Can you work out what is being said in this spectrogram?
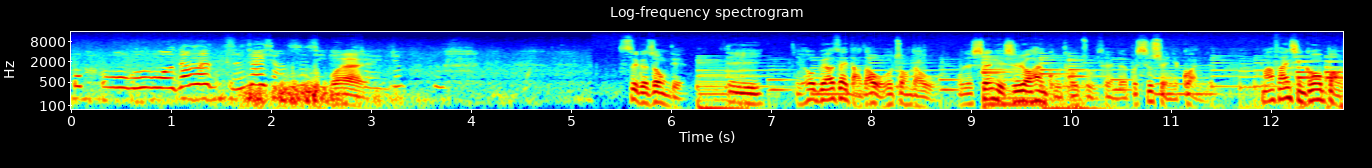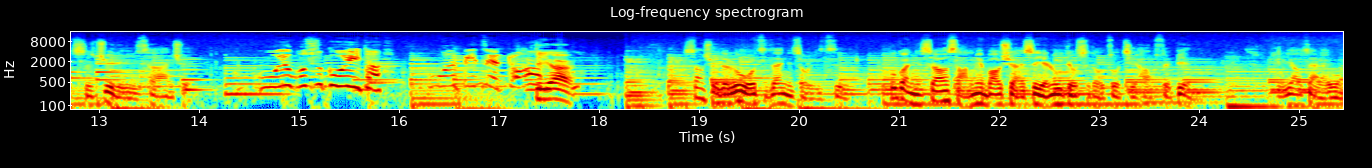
我我我我刚刚只是在想事情。喂。四个重点：第一，以后不要再打到我或撞到我。我的身体是肉和骨头组成的，不是水泥灌的。麻烦请跟我保持距离，以测安全。我又不是故意的，我的鼻子也撞了。第二，上学的路我只带你走一次，不管你是要撒面包屑还是沿路丢石头做记号，随便你，不要再来问我。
